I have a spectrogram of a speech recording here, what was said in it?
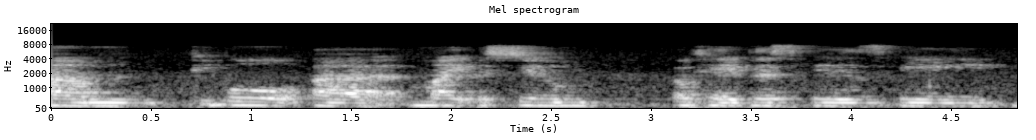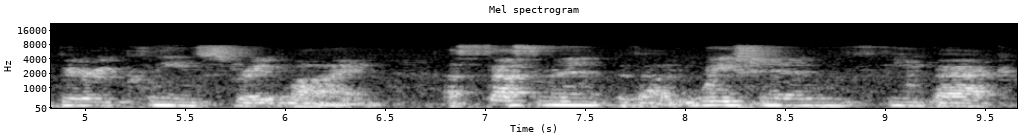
Um, people uh, might assume, okay, this is a very clean, straight line assessment, evaluation, feedback,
